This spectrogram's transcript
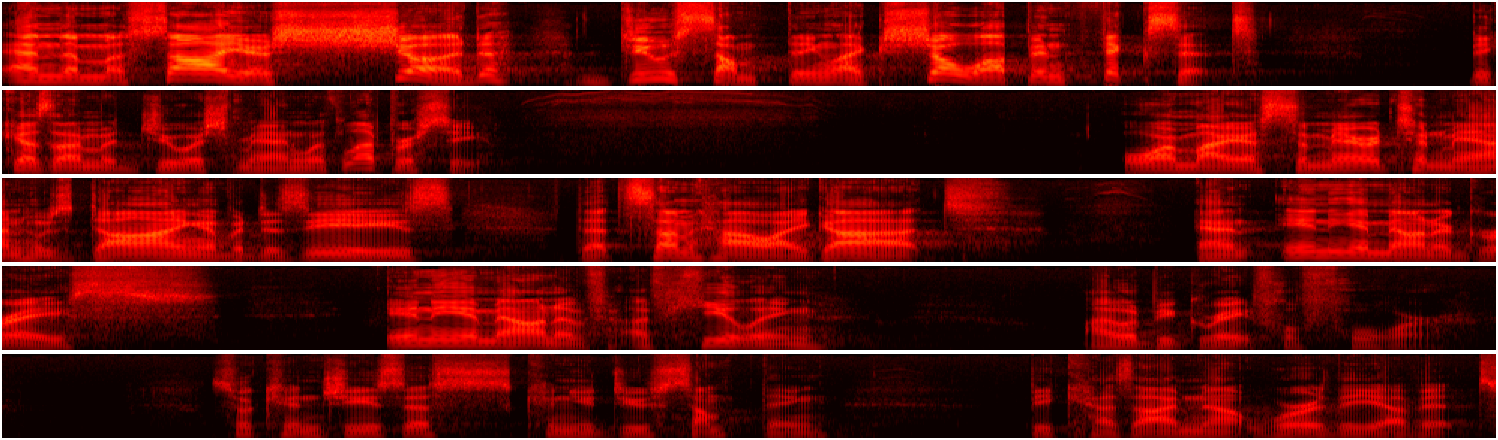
and the Messiah should do something like show up and fix it because I'm a Jewish man with leprosy. Or am I a Samaritan man who's dying of a disease that somehow I got, and any amount of grace, any amount of, of healing I would be grateful for. So, can Jesus, can you do something? Because I'm not worthy of it,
